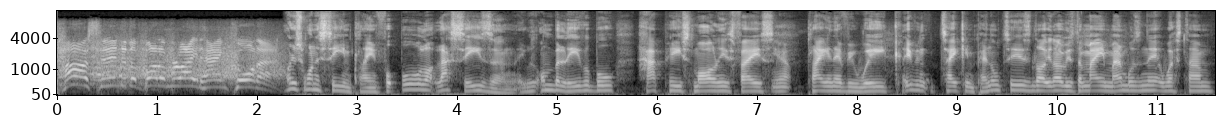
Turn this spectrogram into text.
passed it into the bottom right hand corner. I just want to see him playing football like last season. He was unbelievable, happy, smile on his face, playing every week, even taking penalties. Like you know, he was the main man, wasn't it, at West Ham?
